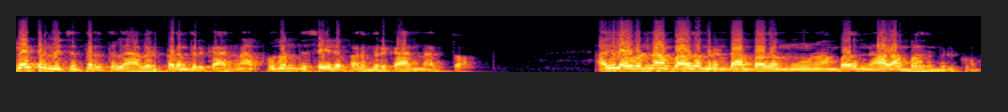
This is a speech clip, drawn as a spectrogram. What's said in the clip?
கேட்ட நட்சத்திரத்துல அவர் பிறந்திருக்காருன்னா புதன் திசையில பிறந்திருக்காருன்னு அர்த்தம். அதுல ஒன்னாம் பாதம் ரெண்டாம் பாதம் மூணாம் பாதம் நாலாம் பாதம் இருக்கும்.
